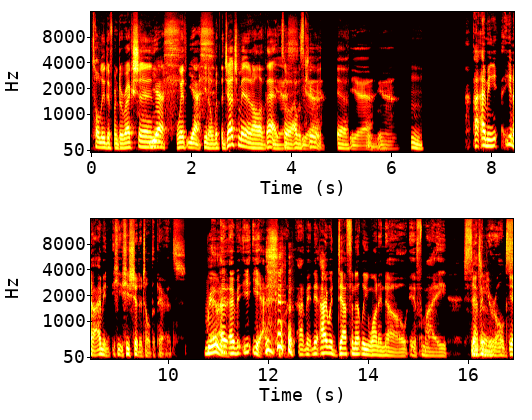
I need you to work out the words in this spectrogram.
totally different direction. yes, With yes, you know, with the judgment and all of that. so I was yeah. curious. Yeah. yeah, yeah. I, I mean, you know, I mean, he, he should have told the parents. Really? I, I mean, yeah. I mean, I would definitely want to know if my seven-year-old Yeah.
